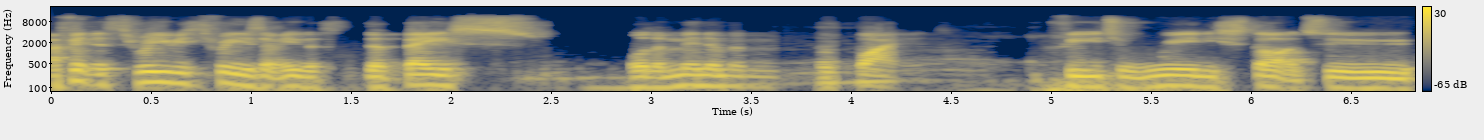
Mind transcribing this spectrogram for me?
I think the three v three is either the the base or the minimum required for you to really start to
